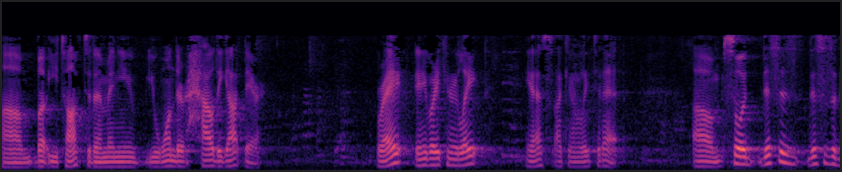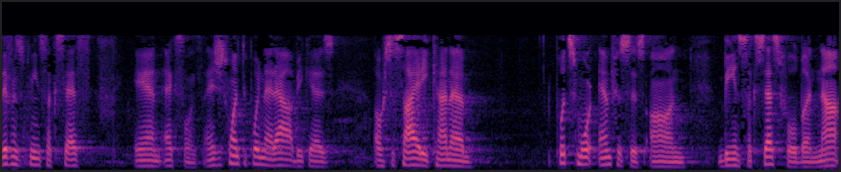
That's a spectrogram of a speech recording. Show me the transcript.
Um, but you talk to them and you, you wonder how they got there. Right? Anybody can relate? Yes, I can relate to that. Um, so this is this is the difference between success and excellence. And I just want to point that out because our society kind of puts more emphasis on being successful, but not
